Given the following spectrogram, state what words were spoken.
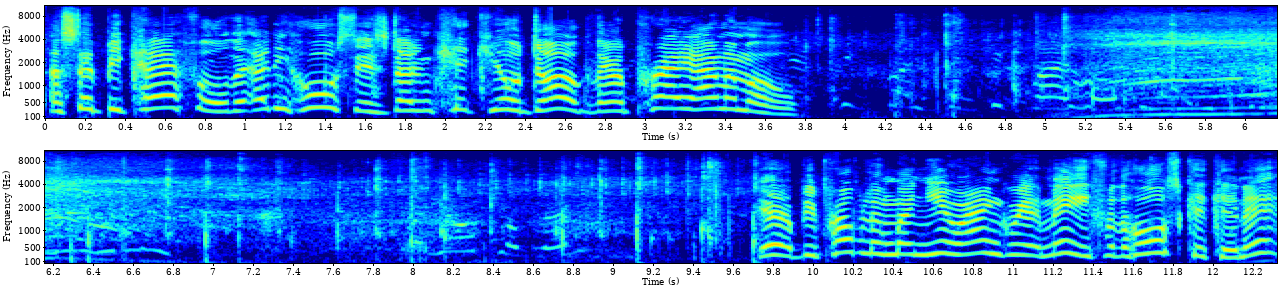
I said be careful that any horses don't kick your dog. They're a prey animal. Yeah, it'd be a problem when you're angry at me for the horse kicking it.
